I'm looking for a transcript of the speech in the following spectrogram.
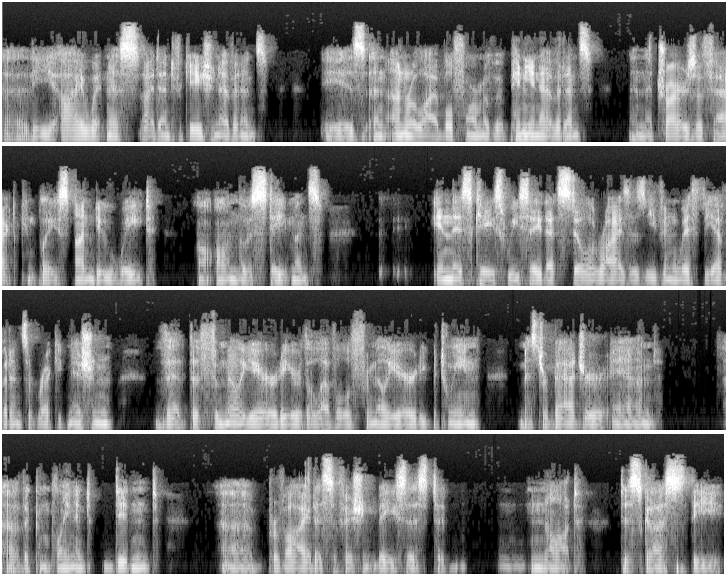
uh, the eyewitness identification evidence is an unreliable form of opinion evidence and that triers of fact can place undue weight on those statements. In this case, we say that still arises even with the evidence of recognition that the familiarity or the level of familiarity between Mr. Badger and uh, the complainant didn't uh, provide a sufficient basis to not discuss the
